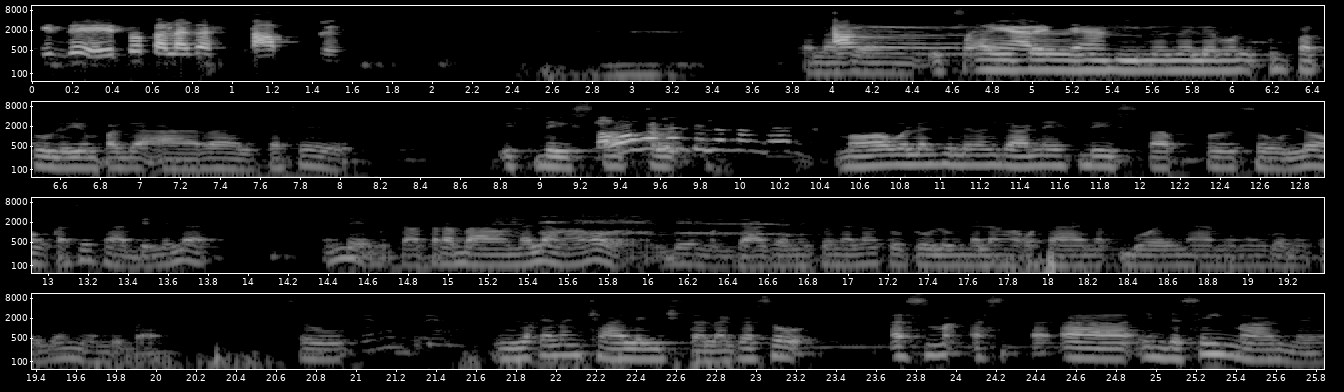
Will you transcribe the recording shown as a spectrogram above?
Hindi, ito talaga stop eh. Talagang Ang it's either dyan- hindi na nila magpatuloy yung pag-aaral kasi if they stop Mawawalan for, sila ng gana. mawawalan sila ng gana if they stop for so long kasi sabi nila hindi magtatrabaho na lang ako hindi maggaganito na lang tutulong na lang ako sa hanap buhay namin ng ganito ganyan di ba so ang laki ng challenge talaga so as ma- as uh, in the same manner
